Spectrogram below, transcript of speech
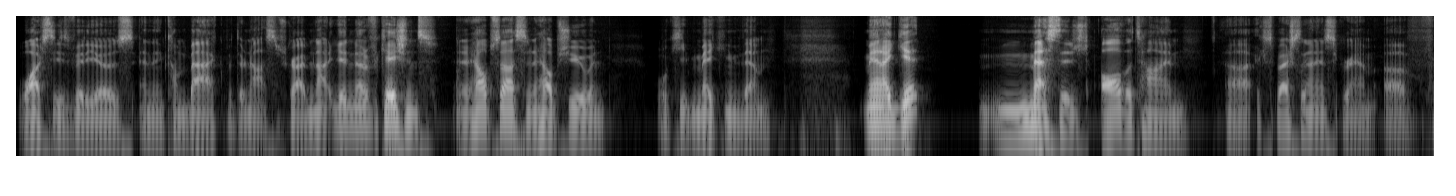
watch these videos and then come back, but they're not subscribed, not getting notifications, and it helps us and it helps you, and we'll keep making them. Man, I get messaged all the time uh, especially on Instagram, of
